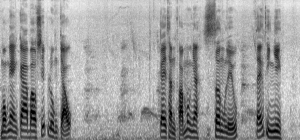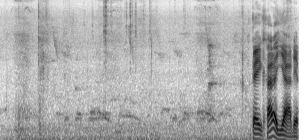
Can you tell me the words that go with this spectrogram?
1.000k bao ship luôn chậu. Cây thành phẩm luôn nha, sơn liễu, tán thiên nhiên. Cây khá là già đẹp.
